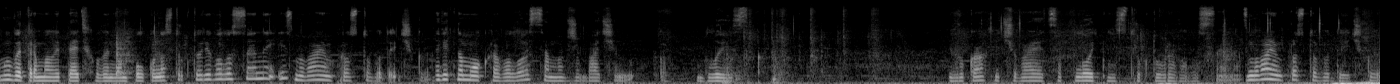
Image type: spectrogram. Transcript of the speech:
Ми витримали 5 хвилин ампулку на структурі волосини і змиваємо просто водичкою. Навіть на мокре волосся ми вже бачимо блиск. І в руках відчувається плотність структури волосини. Змиваємо просто водичкою,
